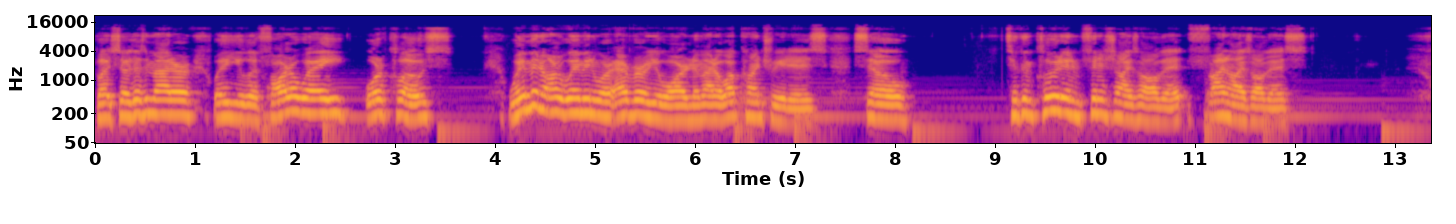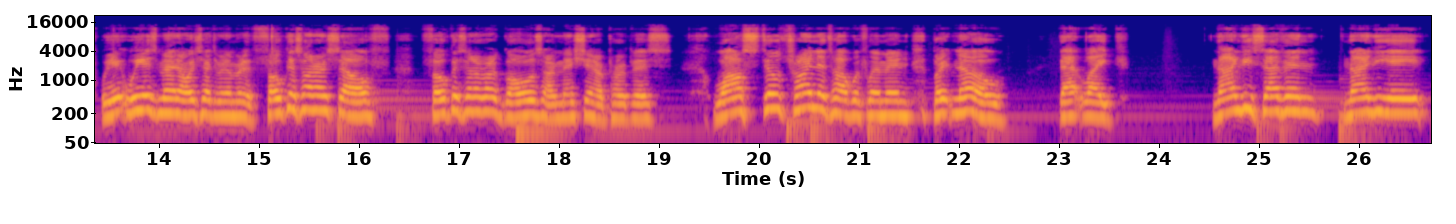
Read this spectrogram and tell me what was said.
But so it doesn't matter whether you live far away or close. Women are women wherever you are, no matter what country it is. So to conclude and finalize all this, finalize all this, we, we as men always have to remember to focus on ourselves, focus on our goals, our mission, our purpose, while still trying to talk with women, but know that like 97, 98,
